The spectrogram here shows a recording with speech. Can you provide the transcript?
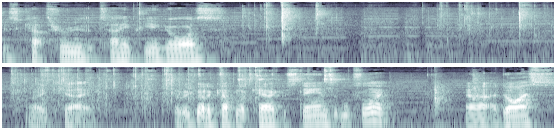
just cut through the tape here guys. Okay, so we've got a couple of character stands it looks like. Uh, a dice,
